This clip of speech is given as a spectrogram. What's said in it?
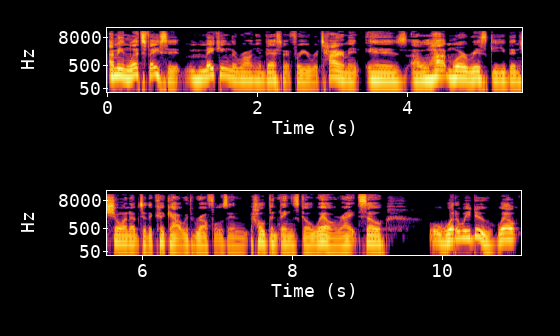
I mean, let's face it, making the wrong investment for your retirement is a lot more risky than showing up to the cookout with ruffles and hoping things go well, right? So what do we do? Well,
